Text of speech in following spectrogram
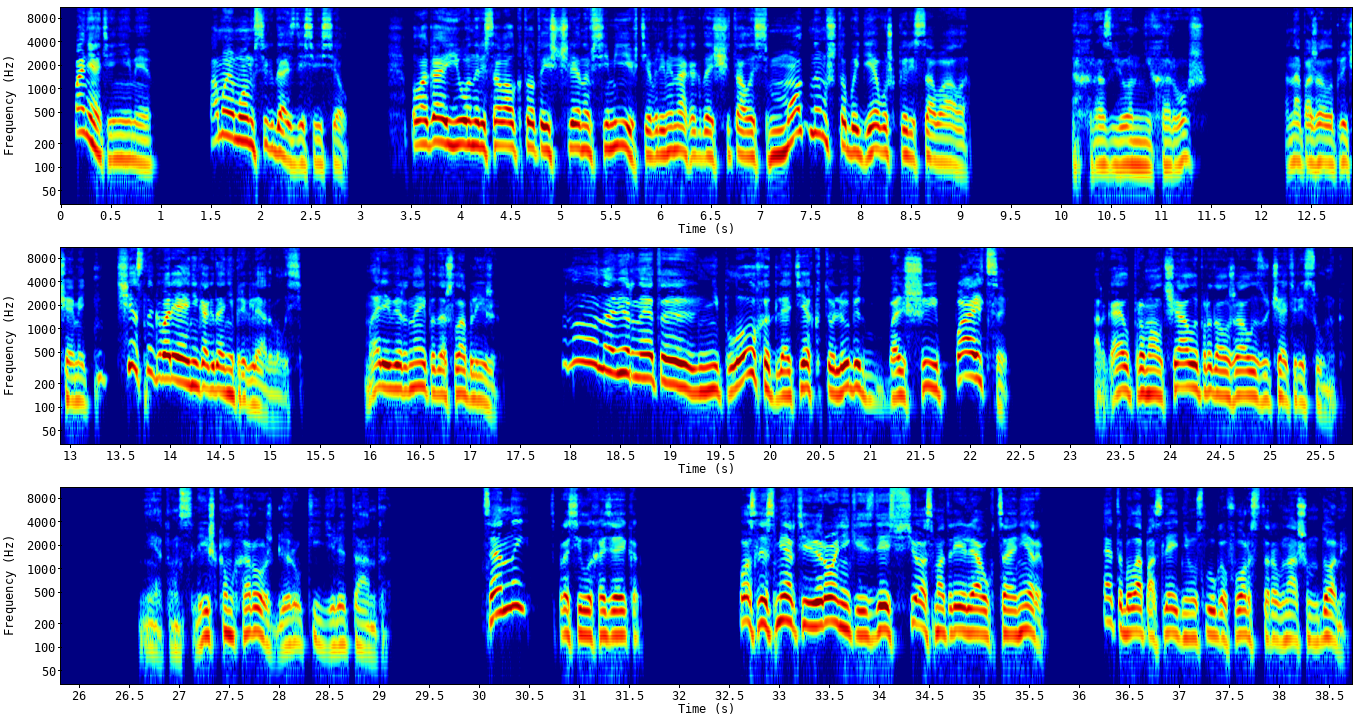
«Понятия не имею. По-моему, он всегда здесь висел. Полагаю, его нарисовал кто-то из членов семьи в те времена, когда считалось модным, чтобы девушка рисовала». «Ах, разве он не хорош?» Она пожала плечами. Честно говоря, я никогда не приглядывалась. Мэри Верней подошла ближе. Ну, наверное, это неплохо для тех, кто любит большие пальцы. Аргайл промолчал и продолжал изучать рисунок. Нет, он слишком хорош для руки дилетанта. «Ценный?» — спросила хозяйка. После смерти Вероники здесь все осмотрели аукционеры. Это была последняя услуга Форстера в нашем доме.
